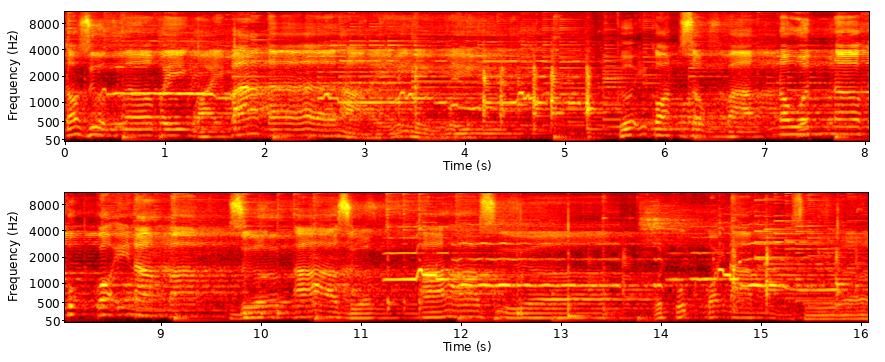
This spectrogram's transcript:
đó dương vây ngoài bát hải cưỡi con rồng vàng nó ờ, ấn khúc cõi nam mà dương a dương a dương uốn khúc cõi nam dương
